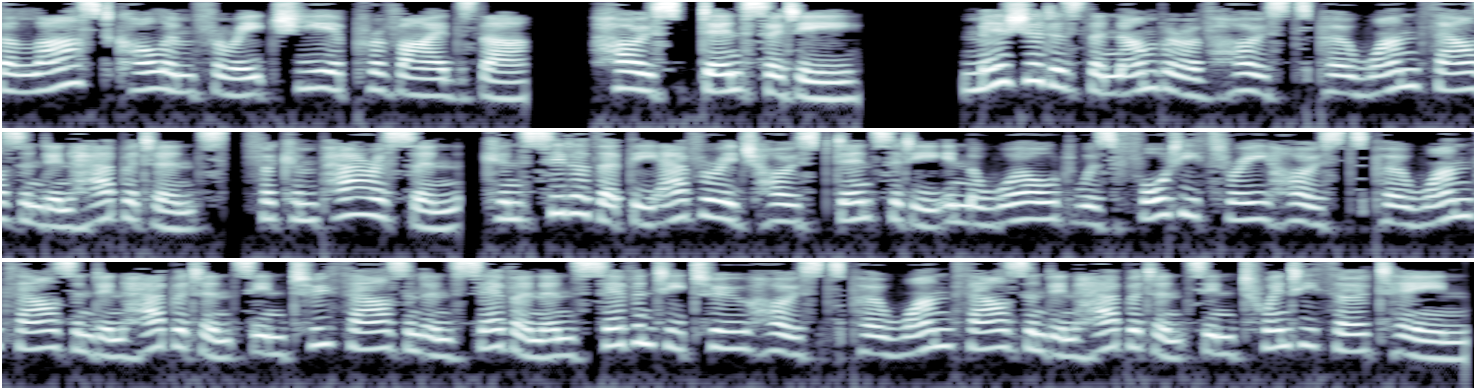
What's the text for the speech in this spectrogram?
The last column for each year provides the host density Measured as the number of hosts per 1,000 inhabitants, for comparison, consider that the average host density in the world was 43 hosts per 1,000 inhabitants in 2007 and 72 hosts per 1,000 inhabitants in 2013.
